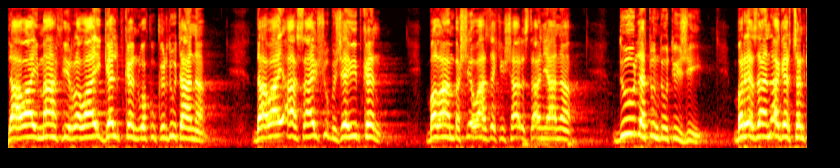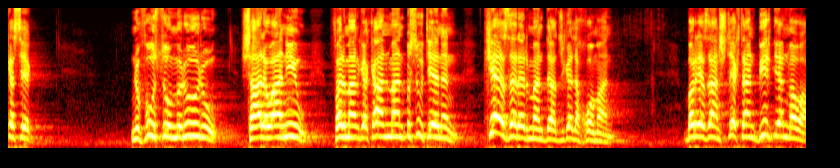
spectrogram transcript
داوای مافی ڕەوای گەل بکەن وەکو کردووتانە، داوای ئاسایش و بژێوی بکەن، بەڵام بە شێوازێکی شارستانیانە دوور لە توندوتیژی، بەڕێزان ئەگەر چەند کەسێک نفوس و مرور و شارەوانی و فەرمانگەکانمان بسوتێنن کێ زەرەرمەندە جگە لە خۆمان؟ بەڕێزان شتێکتان بیر دێنمەوە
